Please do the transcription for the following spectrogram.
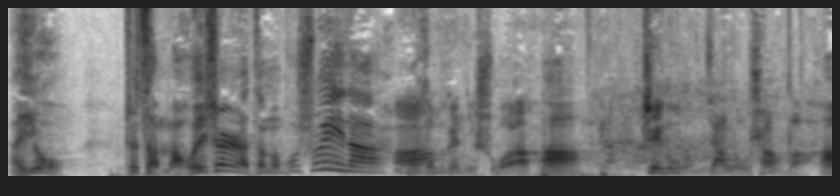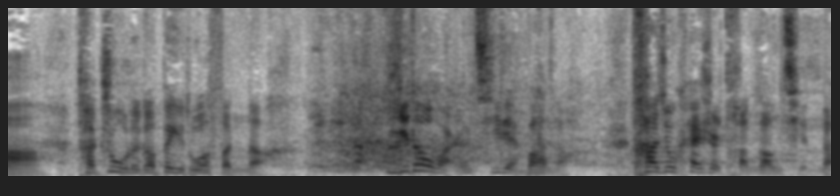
哎呦，这怎么回事啊？怎么不睡呢？我这么跟你说啊，啊这个我们家楼上吧，啊，他住了个贝多芬呐，一到晚上七点半呐，他就开始弹钢琴呐。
